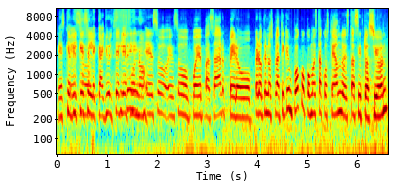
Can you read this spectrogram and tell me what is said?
Es que vi que se le cayó el teléfono. Sí, eso, eso puede pasar, pero, pero que nos platique un poco cómo está costeando esta situación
